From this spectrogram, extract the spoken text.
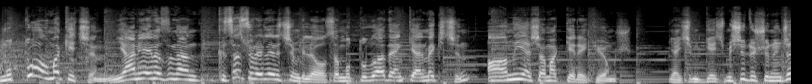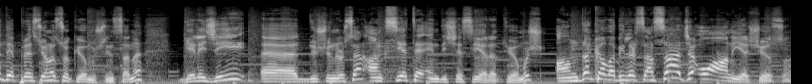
Mutlu olmak için yani en azından kısa süreler için bile olsa mutluluğa denk gelmek için anı yaşamak gerekiyormuş. Yani şimdi geçmişi düşününce depresyona sokuyormuş insanı. Geleceği e, düşünürsen anksiyete endişesi yaratıyormuş. Anda kalabilirsen sadece o anı yaşıyorsun.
